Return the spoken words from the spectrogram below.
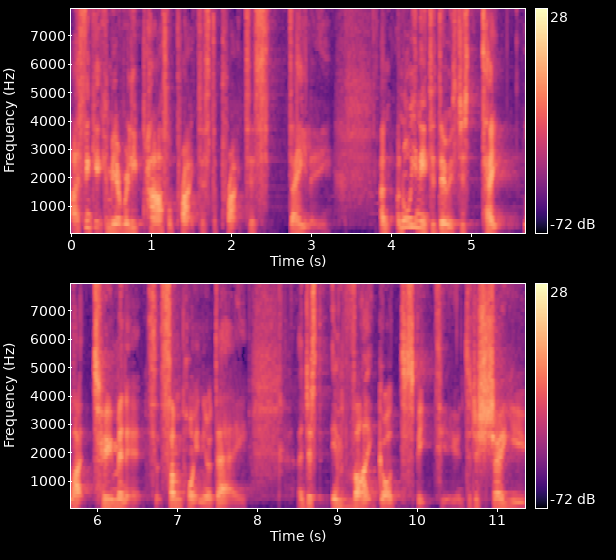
I think it can be a really powerful practice to practice daily. And, and all you need to do is just take like two minutes at some point in your day and just invite God to speak to you and to just show you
